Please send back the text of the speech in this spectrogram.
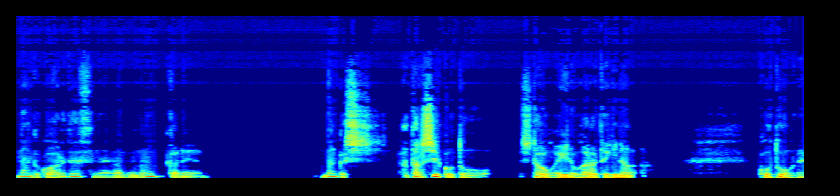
なんかこうあれですね、なんかなんかね、なんかし新しいことをした方がいいのかな的なことをね、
